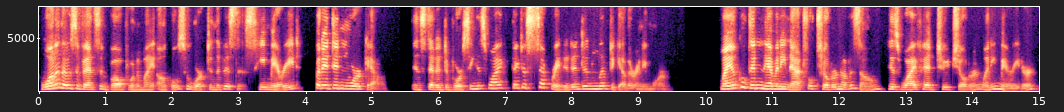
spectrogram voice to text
One of those events involved one of my uncles who worked in the business. He married, but it didn't work out. Instead of divorcing his wife, they just separated and didn't live together anymore. My uncle didn't have any natural children of his own. His wife had two children when he married her.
